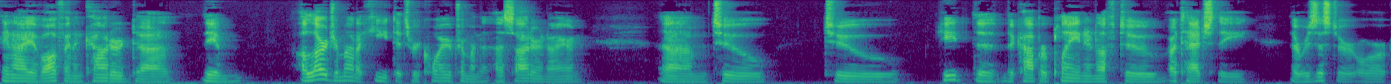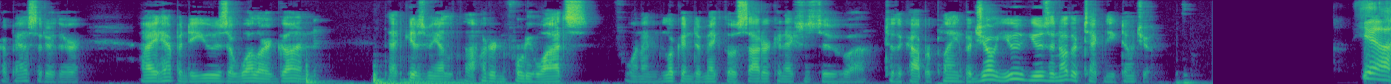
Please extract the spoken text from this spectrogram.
and I have often encountered uh, the a large amount of heat that's required from a, a soldering iron um, to to heat the, the copper plane enough to attach the the resistor or capacitor there. I happen to use a Weller gun that gives me 140 watts when I'm looking to make those solder connections to uh, to the copper plane. But Joe, you use another technique, don't you? Yeah,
